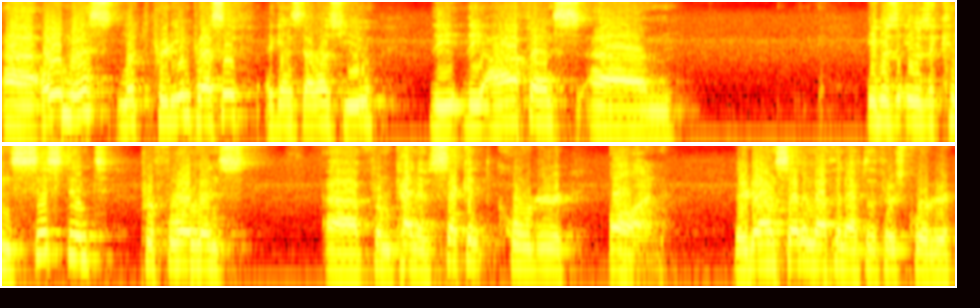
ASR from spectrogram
Uh, Ole Miss looked pretty impressive against LSU. The the offense um, it was it was a consistent performance uh, from kind of second quarter on. They're down seven nothing after the first quarter.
